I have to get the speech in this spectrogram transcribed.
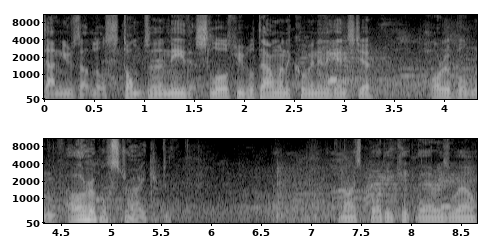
Dan used that little stomp to the knee that slows people down when they're coming in against you. Horrible move. Horrible strike. Nice body kick there as well.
